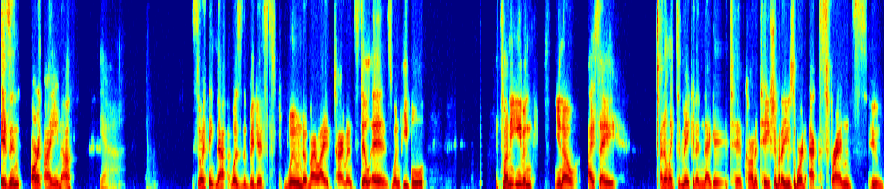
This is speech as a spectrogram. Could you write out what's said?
isn't aren't I enough? Yeah. so I think that was the biggest wound of my lifetime and still is when people it's funny even you know I say I don't like to make it a negative connotation but I use the word ex friends who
